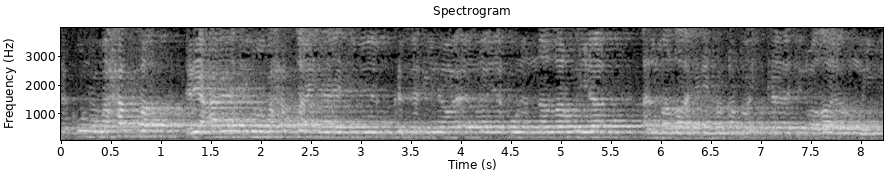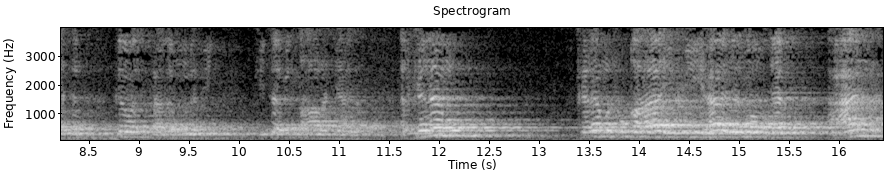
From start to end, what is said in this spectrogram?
تكون محط رعاية ومحط عناية من المكلفين وأن لا يكون النظر إلى المظاهر فقط وإن كانت المظاهر مهمة كما ستعلمون في كتاب الطهارة هذا الكلام كلام الفقهاء في هذا الموضع عن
